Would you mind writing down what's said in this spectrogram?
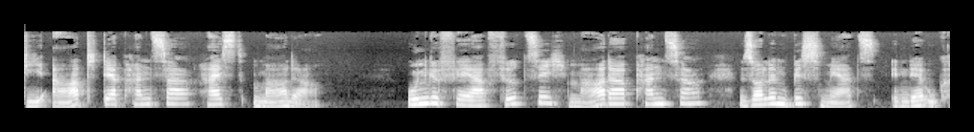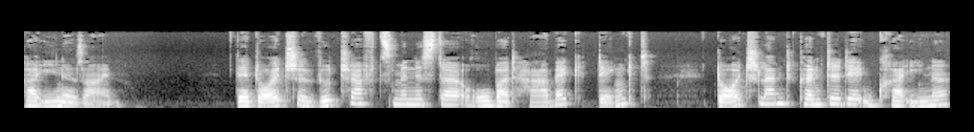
Die Art der Panzer heißt Marder. Ungefähr 40 Marder-Panzer sollen bis März in der Ukraine sein. Der deutsche Wirtschaftsminister Robert Habeck denkt, Deutschland könnte der Ukraine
